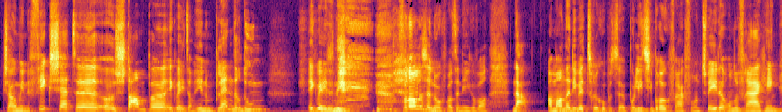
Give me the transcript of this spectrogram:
Ik zou hem in de fik zetten, eh, stampen. Ik weet dan, in een blender doen. Ik weet het niet. Van alles en nog wat in ieder geval. Nou, Amanda die werd terug op het eh, politiebureau gevraagd voor een tweede ondervraging.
